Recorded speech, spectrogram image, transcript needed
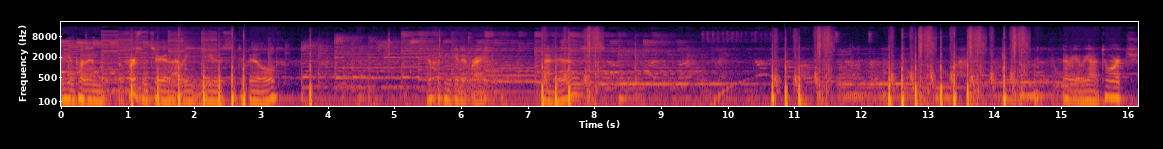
we can put in the first material that we use to build. If we can get it right that is. There we go we got a torch.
